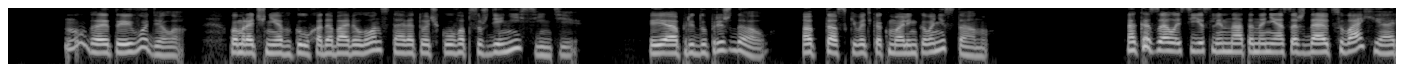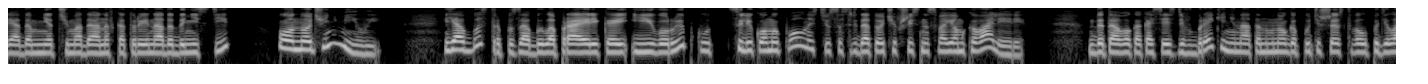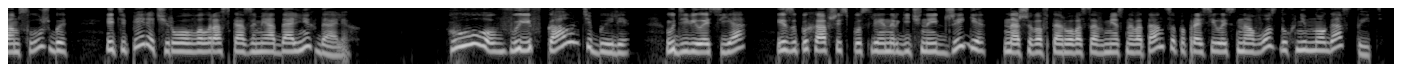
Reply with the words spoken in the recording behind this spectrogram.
Ну да, это его дело. Помрачнев, глухо добавил он, ставя точку в обсуждении Синтии. Я предупреждал. Оттаскивать как маленького не стану. Оказалось, если Натана не осаждают свахи, а рядом нет чемоданов, которые надо донести, он очень милый. Я быстро позабыла про Эрика и его рыбку, целиком и полностью сосредоточившись на своем кавалере. До того, как осесть в Брекене, Натан много путешествовал по делам службы и теперь очаровывал рассказами о дальних далях. «О, вы в Каунте были?» — удивилась я — и, запыхавшись после энергичной джиги, нашего второго совместного танца попросилась на воздух немного остыть.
